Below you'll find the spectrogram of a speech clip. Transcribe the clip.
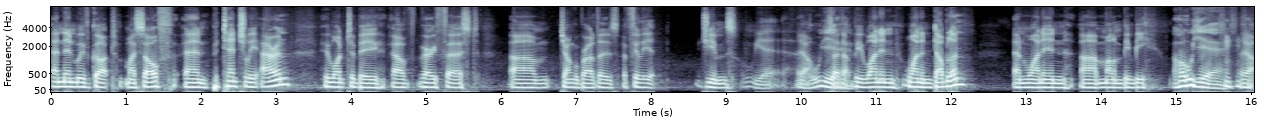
and then we've got myself and potentially Aaron, who want to be our very first um, Jungle Brothers affiliate gyms. Oh yeah. Yeah. Oh, yeah. So that'll be one in one in Dublin, and one in uh, Mullumbimby. Oh, yeah. Yeah.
